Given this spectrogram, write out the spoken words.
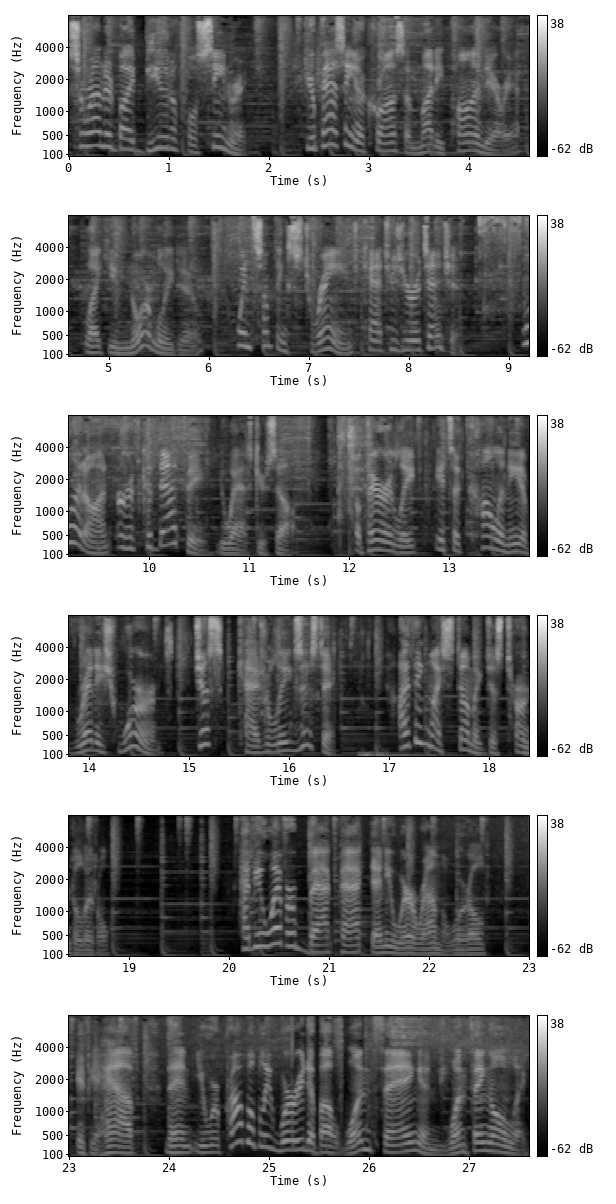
surrounded by beautiful scenery. You're passing across a muddy pond area, like you normally do, when something strange catches your attention. What on earth could that be, you ask yourself? Apparently, it's a colony of reddish worms, just casually existing. I think my stomach just turned a little. Have you ever backpacked anywhere around the world? If you have, then you were probably worried about one thing and one thing only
